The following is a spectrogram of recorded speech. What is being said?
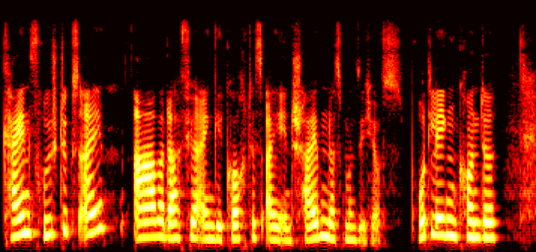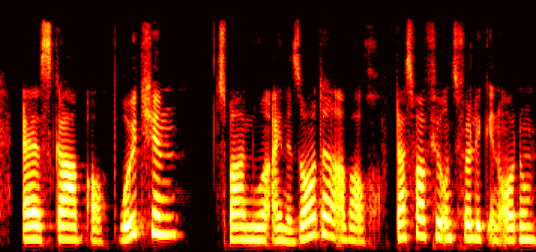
Kein Frühstücksei, aber dafür ein gekochtes Ei in Scheiben, das man sich aufs Brot legen konnte. Es gab auch Brötchen, zwar nur eine Sorte, aber auch das war für uns völlig in Ordnung.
